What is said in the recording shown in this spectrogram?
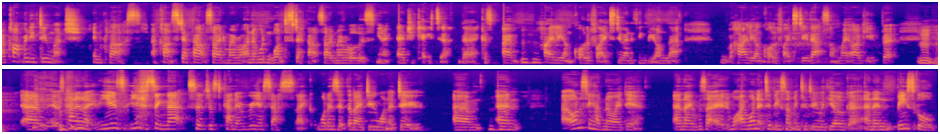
I can't really do much in class. I can't step outside my role, and I wouldn't want to step outside my role as you know educator there because I'm Mhm. highly unqualified to do anything beyond that. Highly unqualified to do that, some might argue, but Mhm. um, it was kind of like use, using that to just kind of reassess like what is it that I do want to do, um, Mhm. and I honestly had no idea. And I was like, I want it to be something to do with yoga. And in B school,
